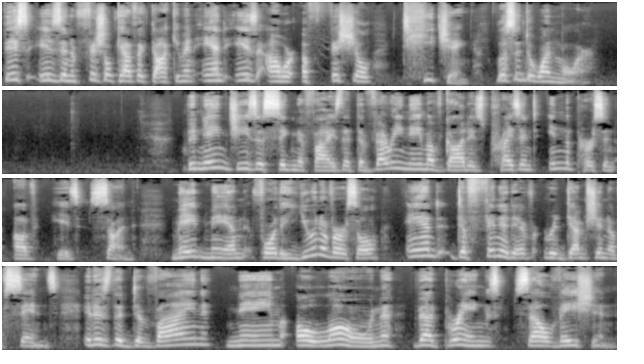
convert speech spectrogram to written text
This is an official Catholic document and is our official teaching. Listen to one more. The name Jesus signifies that the very name of God is present in the person of his Son, made man for the universal and definitive redemption of sins. It is the divine name alone that brings salvation.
